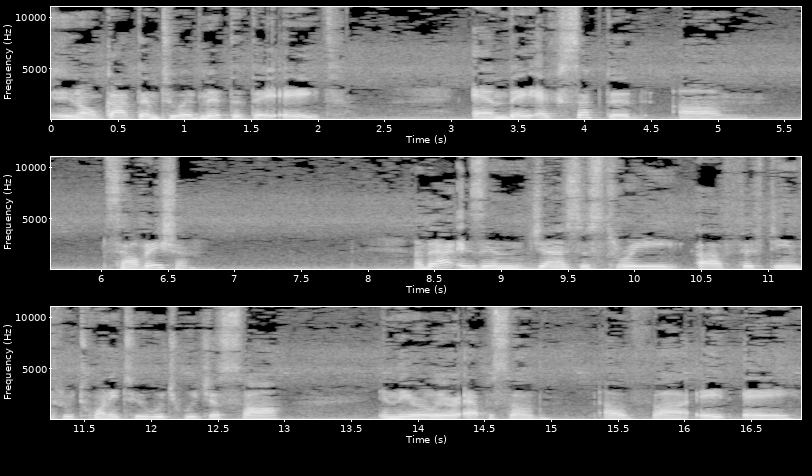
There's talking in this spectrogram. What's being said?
you know, got them to admit that they ate, and they accepted um, salvation. Now that is in Genesis 3 uh, 15 through 22, which we just saw in the earlier episode of uh, 8a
